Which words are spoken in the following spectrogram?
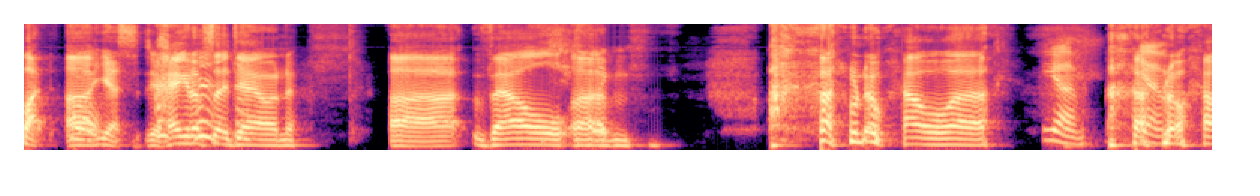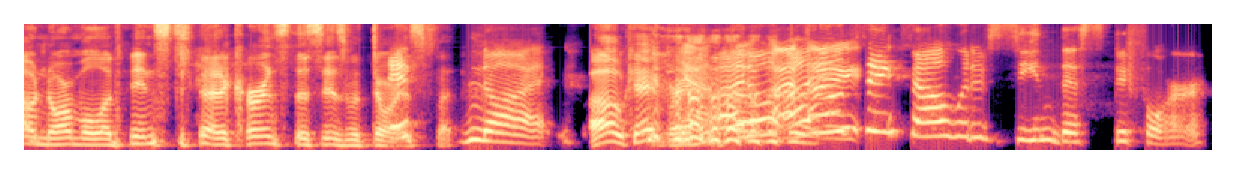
But uh, Cool. yes, you're hanging upside down. Uh, Val, um, I don't know how uh, Yeah. I don't know how normal an instant an occurrence this is with Doris. it's But not. okay, bring Yeah. I don't I, I- don't think Val would have seen this before.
